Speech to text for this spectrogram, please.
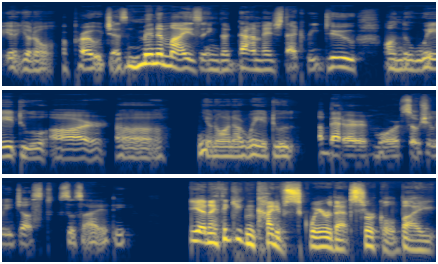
you know approach as minimizing the damage that we do on the way to our uh, you know on our way to a better more socially just society yeah, and I think you can kind of square that circle by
